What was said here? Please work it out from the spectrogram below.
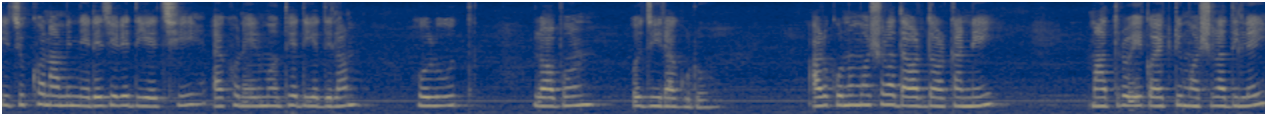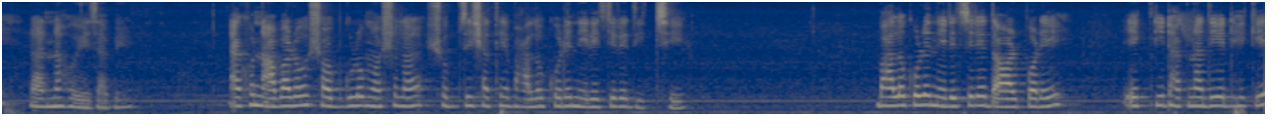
কিছুক্ষণ আমি নেড়ে চেড়ে দিয়েছি, এখন এর মধ্যে দিয়ে দিলাম হলুদ, লবণ ও জিরা গুঁড়ো। আর কোনো মশলা দেওয়ার দরকার নেই, মাত্র এই কয়েকটি মশলা দিলেই রান্না হয়ে যাবে। এখন আবারও সবগুলো মশলা সবজির সাথে ভালো করে নেড়ে চেড়ে দিচ্ছি। ভালো করে নেড়ে চেড়ে দেওয়ার পরে একটি ঢাকনা দিয়ে ঢেকে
